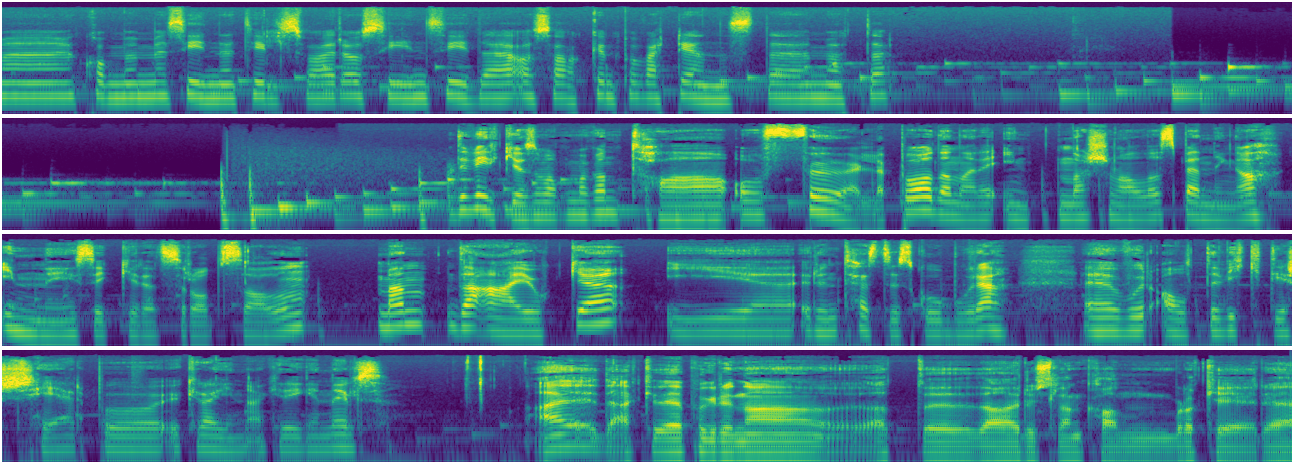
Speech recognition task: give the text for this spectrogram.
uh, kommer med sine tilsvar og sin side av saken på hvert eneste møte. Det virker jo som at man kan ta og føle på den internasjonale spenninga inne i Sikkerhetsrådssalen. Men det er jo ikke i, rundt hesteskobordet eh, hvor alt det viktige skjer på Ukraina-krigen, Nils. Nei, det er ikke det pga. at uh, da Russland kan blokkere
